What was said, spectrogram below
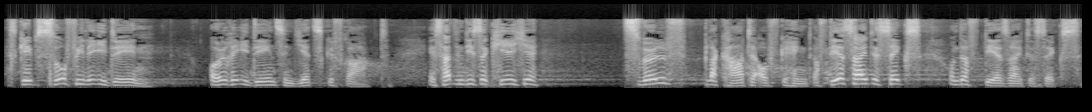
Es gibt so viele Ideen. Eure Ideen sind jetzt gefragt. Es hat in dieser Kirche zwölf Plakate aufgehängt. Auf der Seite sechs und auf der Seite sechs.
